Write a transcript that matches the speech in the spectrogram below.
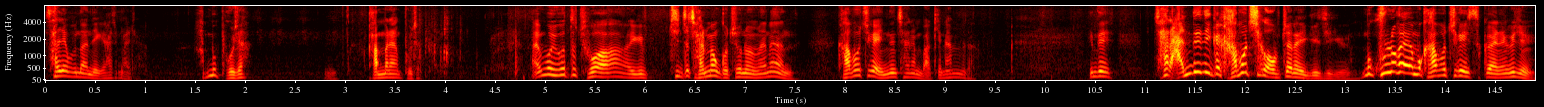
살려본다는 얘기 하지 말자. 한번 보자. 음, 간만에 한번 보자. 아니 뭐 이것도 좋아. 이게 진짜 잘만 고쳐놓으면은 값어치가 있는 차는 맞긴 합니다. 근데 잘 안 되니까 값어치가 없잖아 이게 지금. 뭐 굴러가야 뭐 값어치가 있을 거 아니야, 그지?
